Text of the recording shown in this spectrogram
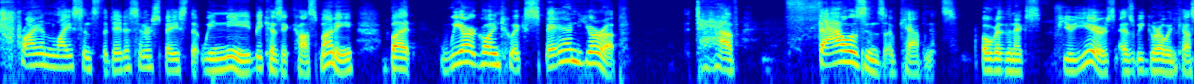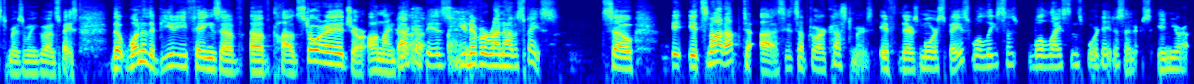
try and license the data center space that we need because it costs money, but we are going to expand Europe to have thousands of cabinets over the next few years as we grow in customers and we grow in space. That one of the beauty things of, of cloud storage or online backup is you never run out of space. So it, it's not up to us, it's up to our customers. If there's more space, we'll, lease, we'll license more data centers in Europe.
